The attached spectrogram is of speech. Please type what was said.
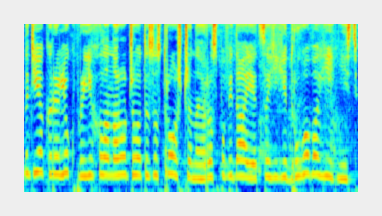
Надія Кирилюк приїхала народжувати з Острощини. Розповідає, це її друга вагітність.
